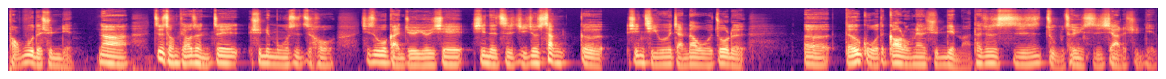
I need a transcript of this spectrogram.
跑步的训练。那自从调整这训练模式之后，其实我感觉有一些新的刺激。就上个星期我有讲到，我做了呃德国的高容量训练嘛，它就是十组乘以十下的训练，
